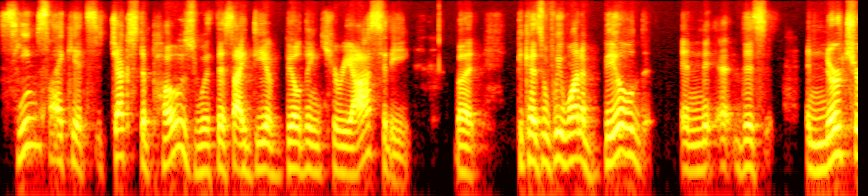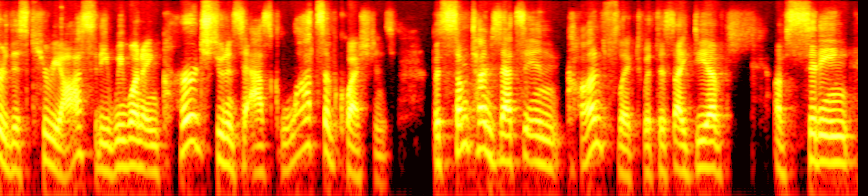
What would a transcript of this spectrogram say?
seems like it's juxtaposed with this idea of building curiosity. But because if we want to build and uh, this and nurture this curiosity we want to encourage students to ask lots of questions. But sometimes that's in conflict with this idea of of sitting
